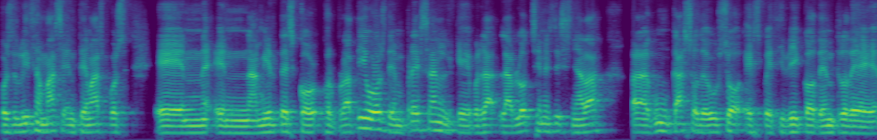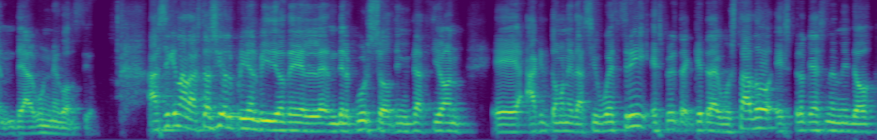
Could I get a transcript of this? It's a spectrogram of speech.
pues, se utilizan más en temas pues, en, ambientes corporativos, de empresa, en el que pues, la, blockchain es diseñada para algún caso de uso específico dentro de algún negocio. Así que nada, esto ha sido el primer vídeo del, curso de iniciación eh, a criptomonedas y Web3. Espero que te haya gustado, espero que hayas entendido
